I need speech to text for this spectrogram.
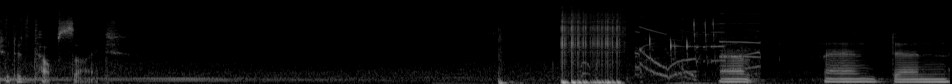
to the top side. Um, and then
